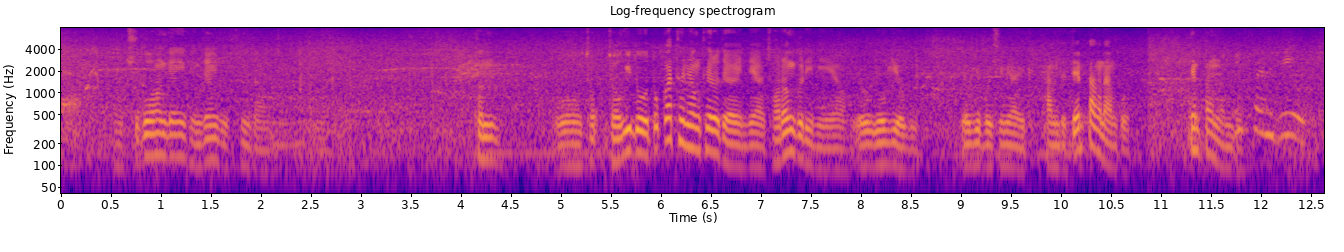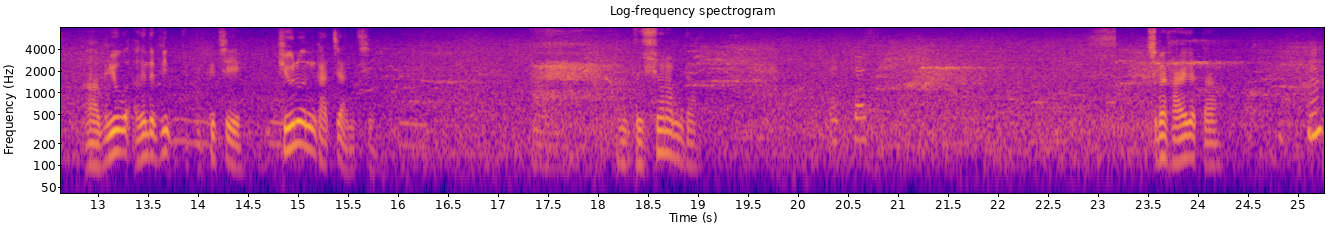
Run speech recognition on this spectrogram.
Uh, 어, 주거 환경이 굉장히 좋습니다. 그럼, 오, 저, 저기도 똑같은 형태로 되어 있네요. 저런 그림이에요. 요, 여기, 여기. 여기 보시면 이렇게 가운데 땜빵 난 곳. 땜빵 난 view. 아, view가, 아, 근데 view, 그치. view는 같지 않지. 아, 아무튼 시원합니다. 집에 가야겠다. 응?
